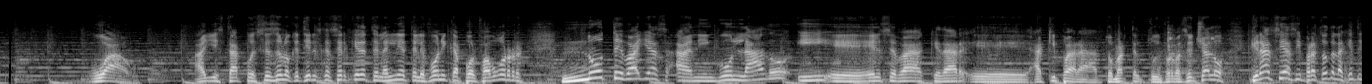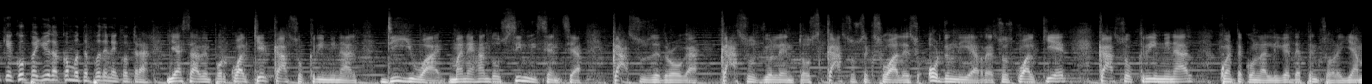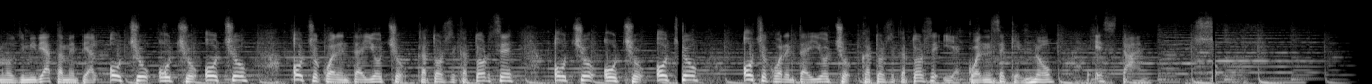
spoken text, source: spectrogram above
Wow. Ahí está, pues eso es lo que tienes que hacer. Quédate en la línea telefónica, por favor. No te vayas a ningún lado y eh, él se va a quedar eh, aquí para tomarte tu información. Chalo, gracias y para toda la gente que ocupa ayuda, ¿cómo te pueden encontrar? Ya saben, por cualquier caso criminal, DUI, manejando sin licencia, casos de droga, casos violentos, casos sexuales, orden de arrestos, cualquier caso criminal, cuenta con la Liga Defensora. Llámanos inmediatamente al 888 848 14 14 888 848 1414 y acuérdense que no están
